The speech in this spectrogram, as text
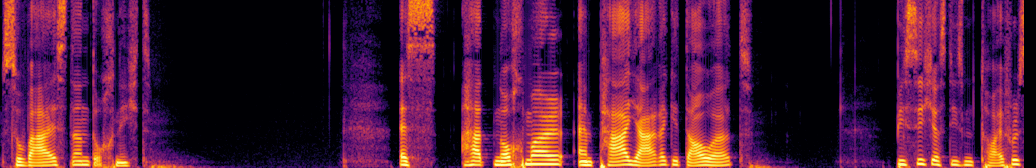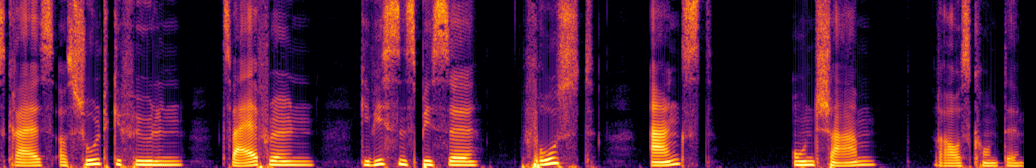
so war es dann doch nicht. Es hat nochmal ein paar Jahre gedauert, bis ich aus diesem Teufelskreis aus Schuldgefühlen, Zweifeln, Gewissensbisse, Frust, Angst und Scham raus konnte.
